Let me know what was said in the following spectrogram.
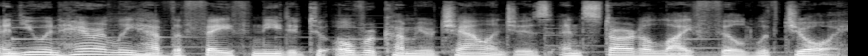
and you inherently have the faith needed to overcome your challenges and start a life filled with joy.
